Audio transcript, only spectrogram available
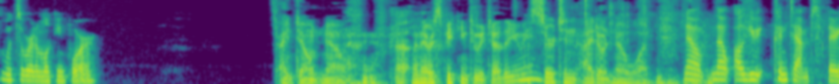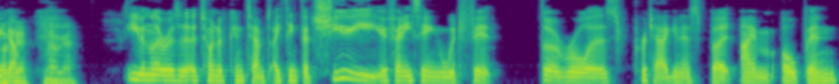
what's the word I'm looking for? I don't know. when they were speaking to each other, you a mean? certain I don't know what. No, no, I'll give you contempt. There you okay. go. Okay. Even though there was a, a tone of contempt, I think that she, if anything, would fit the role as protagonist, but I'm open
